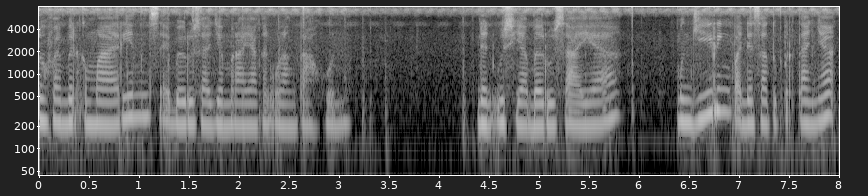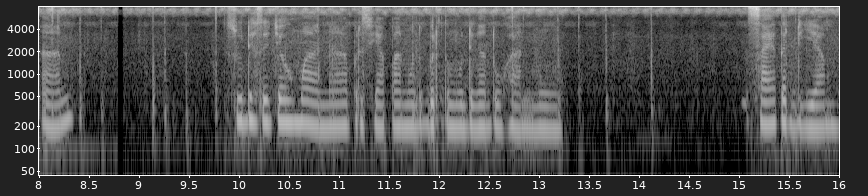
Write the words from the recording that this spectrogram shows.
November kemarin saya baru saja merayakan ulang tahun dan usia baru saya menggiring pada satu pertanyaan, sudah sejauh mana persiapanmu untuk bertemu dengan Tuhanmu? Saya terdiam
